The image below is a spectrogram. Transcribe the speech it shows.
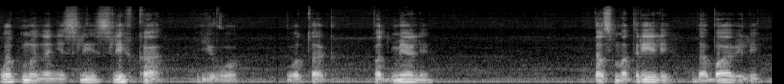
Вот мы нанесли слегка его вот так подмяли, посмотрели, добавили –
